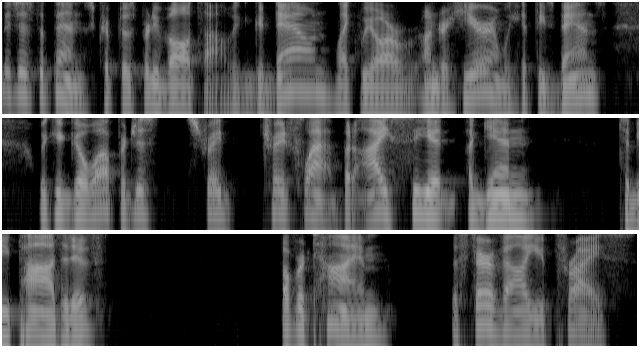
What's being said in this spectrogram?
it just depends. Crypto is pretty volatile. We can go down like we are under here and we hit these bands. We could go up or just straight trade flat. But I see it again to be positive. Over time, the fair value price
